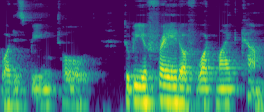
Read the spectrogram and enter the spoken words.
what is being told, to be afraid of what might come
